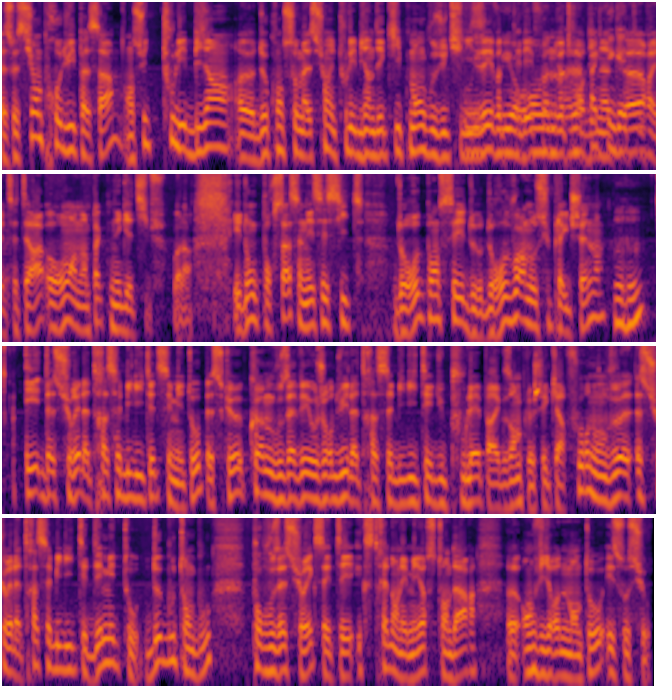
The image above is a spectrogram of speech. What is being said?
Parce que si on ne produit pas ça, ensuite tous les biens euh, de consommation et tous les biens d'équipement que vous utilisez, votre téléphone, votre ordinateur, etc., auront un impact négatif. Voilà. Et donc pour ça, ça nécessite de repenser, de, revoir nos supply chains mhm. et d'assurer la traçabilité de ces métaux. Parce que comme vous avez aujourd'hui la traçabilité du poulet, par exemple, chez Carrefour, nous on veut assurer la traçabilité des métaux de bout en bout pour vous assurer que ça a été extrait dans les meilleurs standards euh, environnementaux et sociaux.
